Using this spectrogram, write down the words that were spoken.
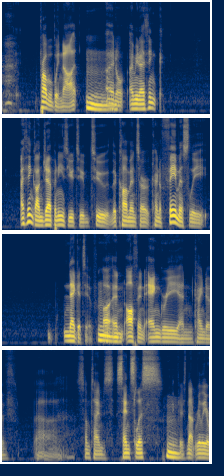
probably not. I don't I mean I think I think on Japanese YouTube too, the comments are kind of famously negative uh, and often angry and kind of uh, sometimes senseless. Like there's not really a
